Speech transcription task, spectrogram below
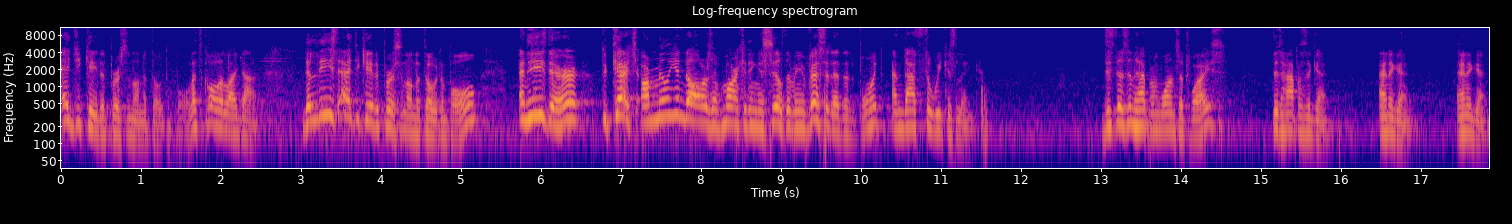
educated person on the totem pole. Let's call it like that. The least educated person on the totem pole. And he's there to catch our million dollars of marketing and sales that we invested at that point, and that's the weakest link. This doesn't happen once or twice. This happens again and again and again.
